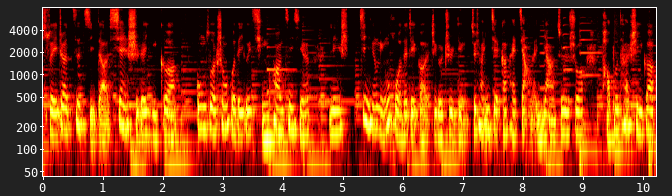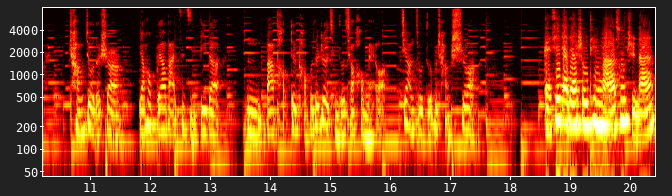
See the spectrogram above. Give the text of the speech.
随着自己的现实的一个工作生活的一个情况进行临时进行灵活的这个这个制定，就像一姐刚才讲的一样，就是说跑步它是一个长久的事儿，然后不要把自己逼得嗯把跑对跑步的热情都消耗没了，这样就得不偿失了。感谢大家收听马拉松指南，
